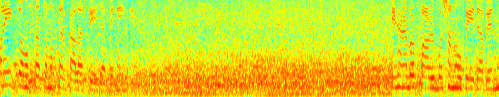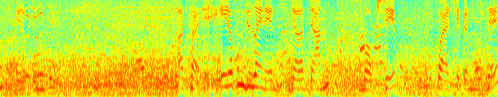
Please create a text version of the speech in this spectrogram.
অনেক চমৎকার চমৎকার কালার পেয়ে যাবেন এই যে। এখানে আবার পার্ল বসানোও পেয়ে যাবেন এরকম। আচ্ছা এ- এইরকম ডিজাইনের যারা চান বক্স শেপ স্কোয়ার শেপের মধ্যে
